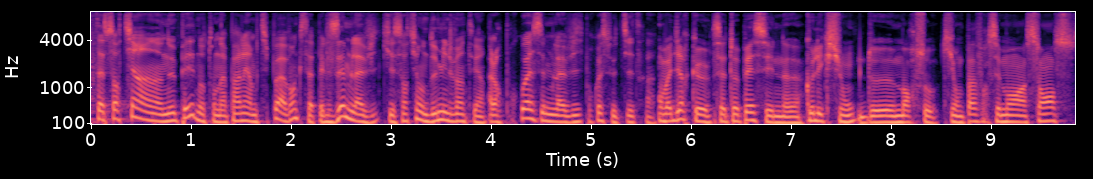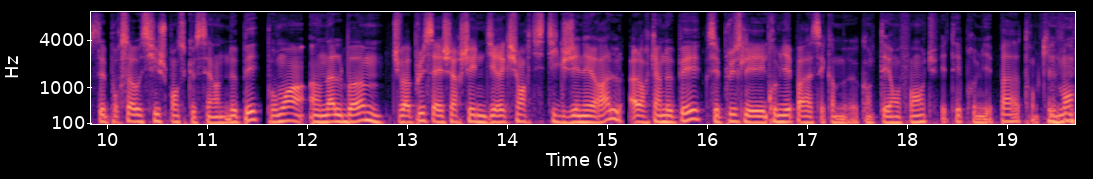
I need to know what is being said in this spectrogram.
Alors, t'as sorti un EP dont on a parlé un petit peu avant qui s'appelle Zem la vie, qui est sorti en 2021. Alors, pourquoi Zem la vie? Pourquoi ce titre? On va dire que cette EP, c'est une collection de morceaux qui n'ont pas forcément un sens. C'est pour ça aussi, je pense que c'est un EP. Pour moi, un album, tu vas plus aller chercher une direction artistique générale, alors qu'un EP, c'est plus les premiers pas. C'est comme euh, quand t'es enfant, tu fais tes premiers pas tranquillement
